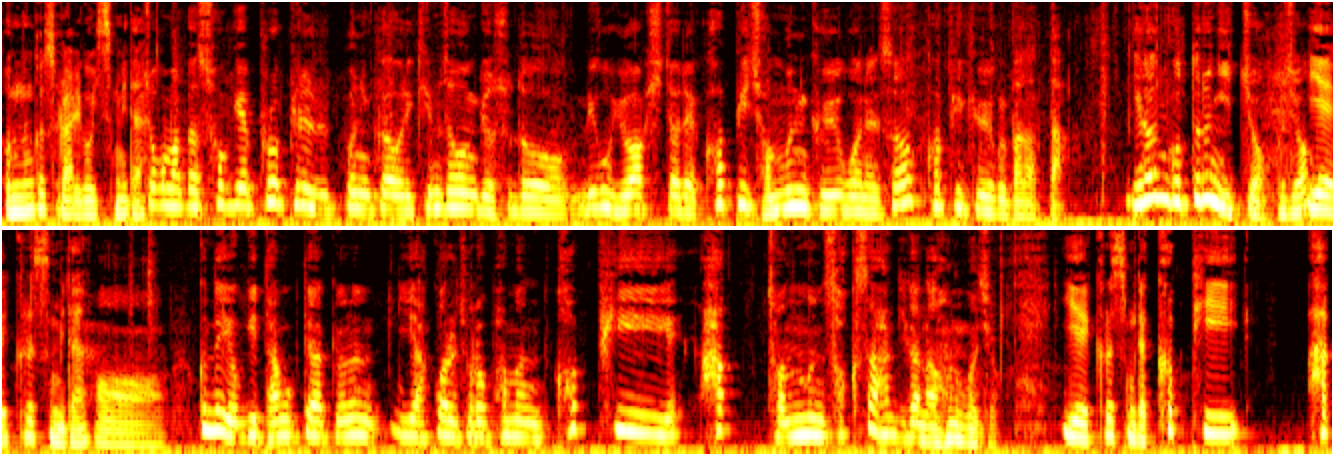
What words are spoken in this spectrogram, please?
없는 것으로 알고 있습니다. 조금 아까 소개 프로필 보니까 우리 김성원 교수도 미국 유학 시절에 커피 전문 교육원에서 커피 교육을 받았다. 이런 곳들은 있죠, 그죠? 예, 그렇습니다. 어, 근데 여기 당국대학교는 이 학과를 졸업하면 커피 학 전문 석사 학위가 나오는 거죠. 예, 그렇습니다. 커피 학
